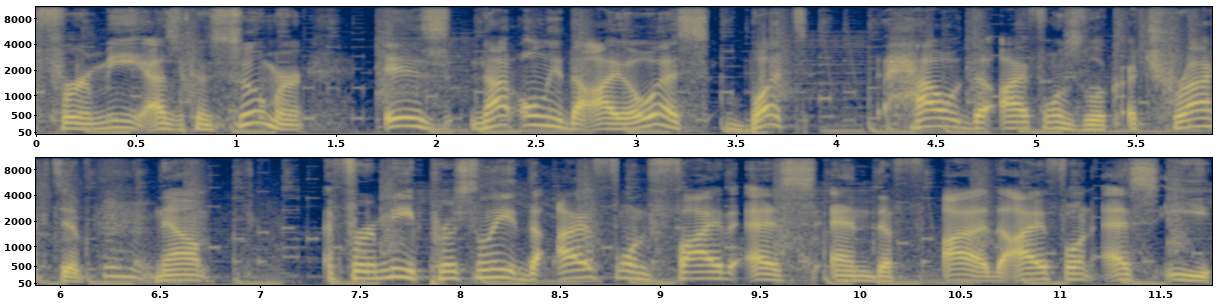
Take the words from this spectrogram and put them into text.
for me as a consumer is not only the iOS, but how the iPhones look attractive. Mm-hmm. Now, for me personally, the iPhone 5s and the uh, the iPhone SE,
